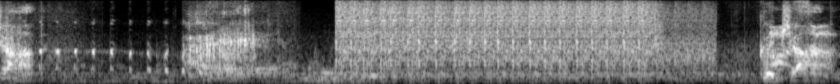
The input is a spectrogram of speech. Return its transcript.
Job. Good job. Awesome.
